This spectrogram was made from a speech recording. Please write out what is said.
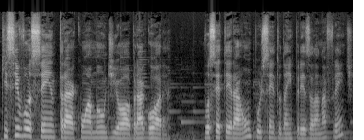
que se você entrar com a mão de obra agora, você terá 1% da empresa lá na frente.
